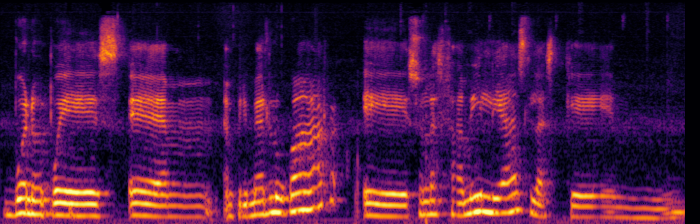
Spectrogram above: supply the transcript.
Bueno, pues em, en primer lugar eh, son las familias las que, em,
